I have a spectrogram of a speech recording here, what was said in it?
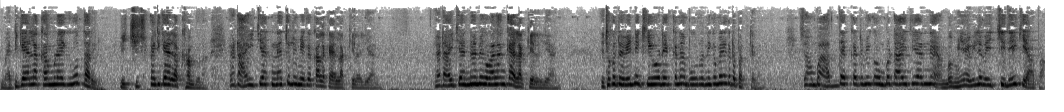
මැටි කෑල්ලක් හම්බුනායි කිව්වොත් හරි. පිච්චිච මැටි කෑල්ලක් හම්බුණා. එයාට අයිතියක් නැතුළු මේක කල කෑල්ලක් කියලා ලියන්නේ. එයාට අයිතියක් නැහැ මේක වලං කෑල්ලක් කියලා ලියන්නේ. එතකොට වෙන්නේ කියෝන එක නා පූර්ව නිගමනයකටපත් වෙනවා. ඒ උඹ අත්දැක්කට මේක උඹට අයිතියක් නැහැ. උඹ මේ ඇවිල්ලා වෙච්ච දේ කියපන්.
